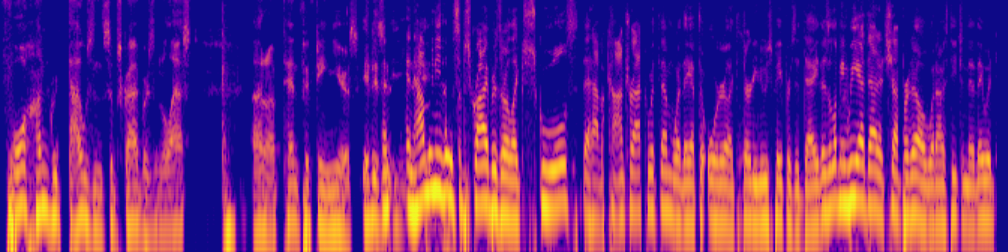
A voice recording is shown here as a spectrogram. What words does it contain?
400,000 subscribers in the last, I don't know, 10, 15 years. It is. And, and how many of those subscribers are like schools that have a contract with them where they have to order like 30 newspapers a day? There's, I mean, we had that at Shepherd Hill when I was teaching there. They would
